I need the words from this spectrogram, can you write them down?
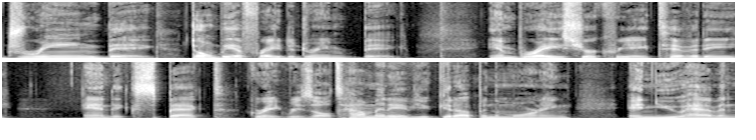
Dream big. Don't be afraid to dream big. Embrace your creativity and expect great results. How many of you get up in the morning and you have an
